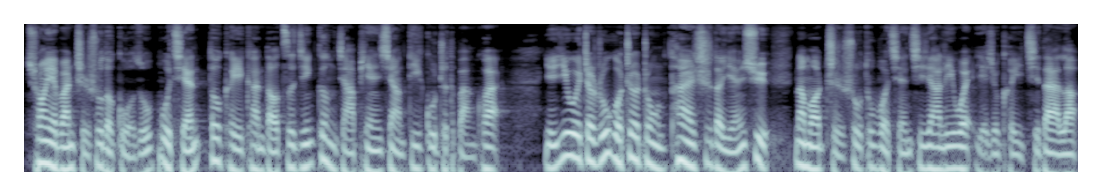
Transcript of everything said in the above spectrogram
创业板指数的裹足不前，都可以看到资金更加偏向低估值的板块，也意味着如果这种态势的延续，那么指数突破前期压力位也就可以期待了。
